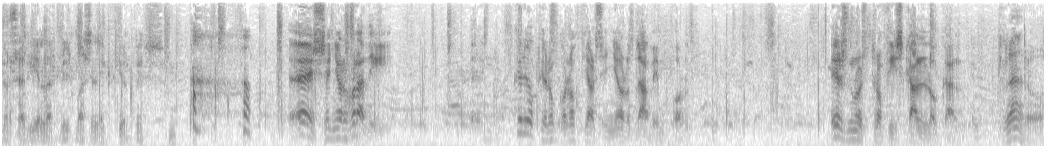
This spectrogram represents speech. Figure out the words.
No serían las mismas elecciones. Eh, señor Brady, eh, creo que no conoce al señor Davenport. Es nuestro fiscal local. Claro.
